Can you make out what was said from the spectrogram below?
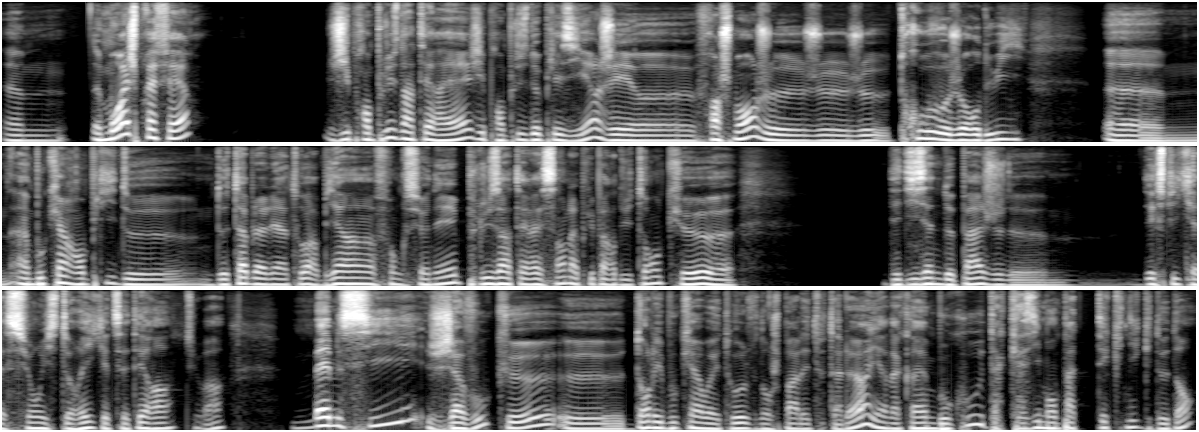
moi, je préfère j'y prends plus d'intérêt, j'y prends plus de plaisir. J'ai, euh, franchement, je, trouve aujourd'hui euh, un bouquin rempli de, tables aléatoires bien fonctionnées, plus intéressant la plupart du temps que euh, des dizaines de pages d'explications historiques, etc. Tu vois même si j'avoue que dans les bouquins White Wolf dont je parlais tout à l'heure, il y en a quand même beaucoup, tu n'as quasiment pas de technique dedans,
